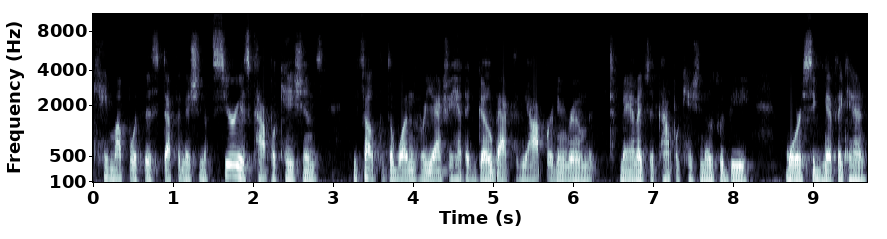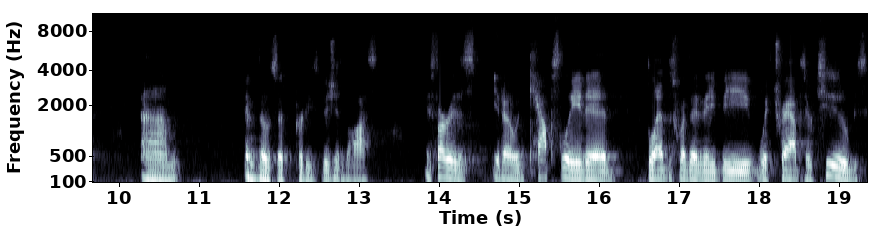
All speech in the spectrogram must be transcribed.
came up with this definition of serious complications. We felt that the ones where you actually had to go back to the operating room to manage the complication, those would be more significant, um, and those that produce vision loss. As far as you know, encapsulated blebs, whether they be with trabs or tubes,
